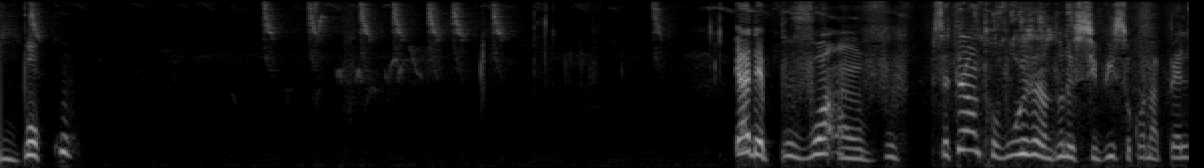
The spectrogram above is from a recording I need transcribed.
Beaucoup. Il y a des pouvoirs en vous. Certains d'entre vous, vous êtes en train de subir ce qu'on appelle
